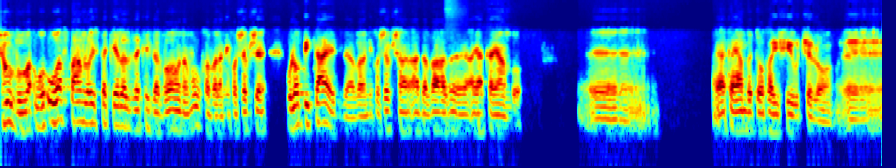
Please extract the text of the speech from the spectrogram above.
שוב, הוא, הוא, הוא אף פעם לא הסתכל על זה כגבוה או נמוך, אבל אני חושב שהוא לא ביטא את זה, אבל אני חושב שהדבר הזה היה קיים בו. אה, היה קיים בתוך האישיות שלו. אה,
